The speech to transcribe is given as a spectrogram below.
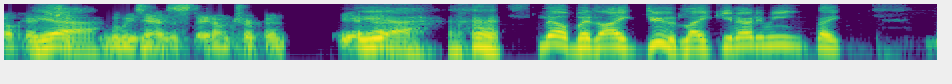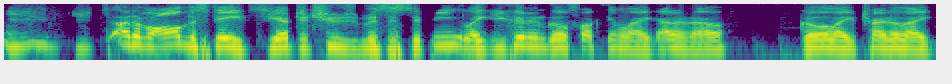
Okay. Yeah. Shit. Louisiana's a state. I'm tripping. Yeah. Yeah. no, but like, dude, like, you know what I mean? Like, you, you- out of all the states, you had to choose Mississippi. Like, you couldn't go fucking like, I don't know, go like try to like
